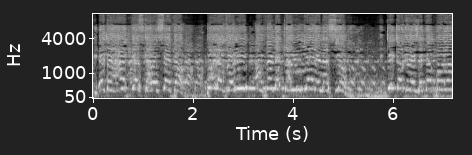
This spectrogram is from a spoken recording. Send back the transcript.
Et dans Actes 47, Paul est venu afin d'être la lumière des nations. Quiconque rejetait Paul là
